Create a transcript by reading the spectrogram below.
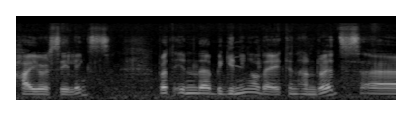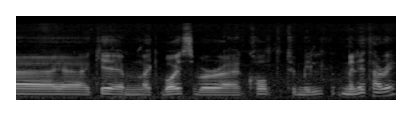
higher ceilings. But in the beginning of the 1800s, uh, ki- um, like boys were called to mil- military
